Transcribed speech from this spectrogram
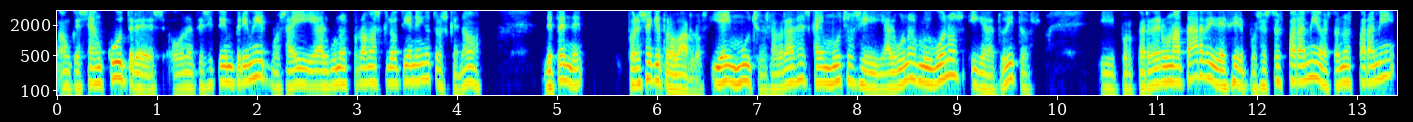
aunque sean cutres, o necesito imprimir, pues hay algunos programas que lo tienen y otros que no. Depende. Por eso hay que probarlos. Y hay muchos, la verdad es que hay muchos y algunos muy buenos y gratuitos y por perder una tarde y decir, pues esto es para mí o esto no es para mí,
